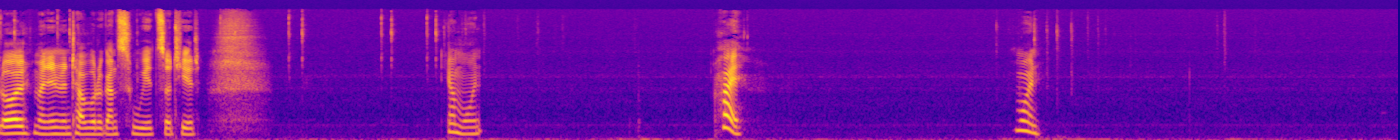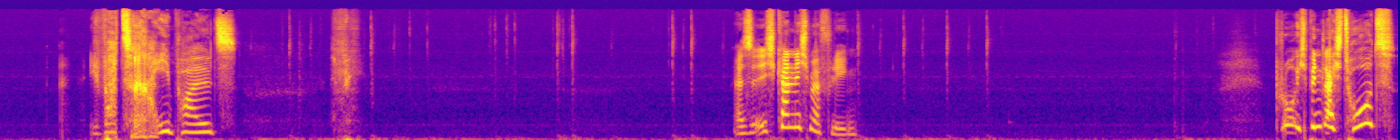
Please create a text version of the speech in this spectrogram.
lol, mein Inventar wurde ganz weird sortiert. Ja, moin. Hi. Moin. Übertreib halt. Also ich kann nicht mehr fliegen. Bro, ich bin gleich tot.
